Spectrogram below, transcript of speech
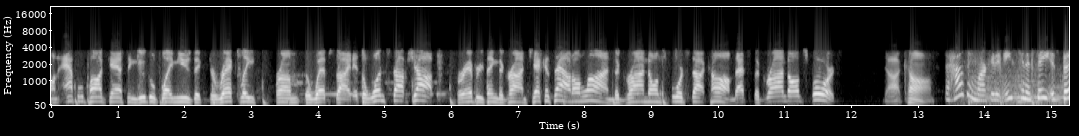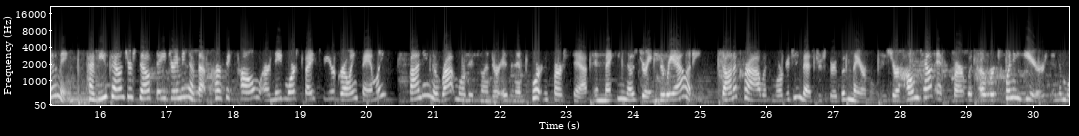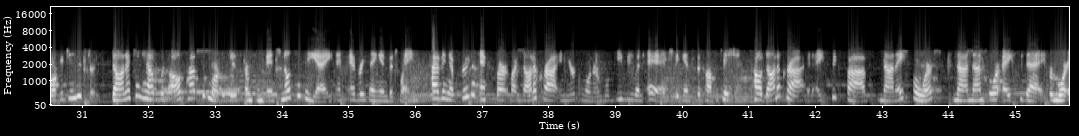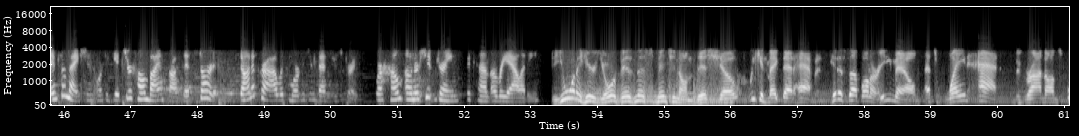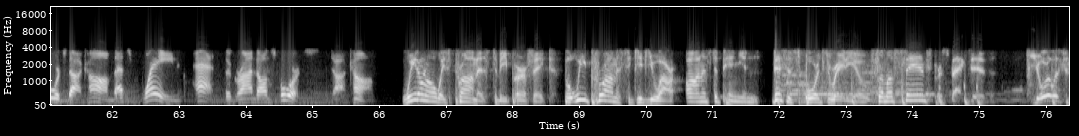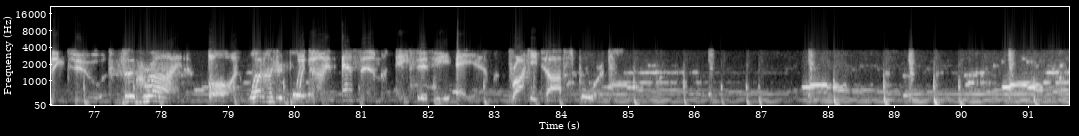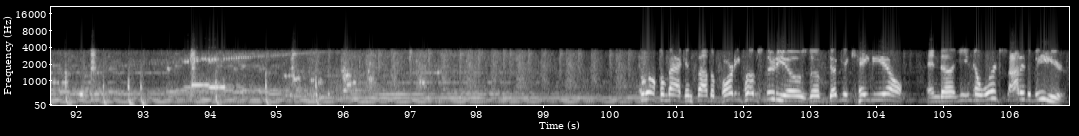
on Apple Podcast and Google Play Music directly from the website. It's a one-stop shop for everything The Grind. Check us out online, thegrindonsports.com. That's thegrindonsports.com. The housing market in East Tennessee is booming. Have you found yourself daydreaming of that perfect home or need more space for your growing family? Finding the right mortgage lender is an important first step in making those dreams a reality. Donna Cry with Mortgage Investors Group of Maryville is your hometown expert with over 20 years in the mortgage industry. Donna can help with all types of mortgages from conventional to VA and everything in between. Having a proven expert like Donna Cry in your corner will give you an edge against the competition. Call Donna Cry at 865-984-9948 today for more information or to get your home buying process started. Donna Cry with Mortgage Investors Group, where home ownership dreams become a reality. Do you want to hear your business mentioned on this show? We can make that happen. Hit us up on our email. That's Wayne at thegrindonsports.com. That's Wayne at thegrindonsports.com. We don't always promise to be perfect, but we promise to give you our honest opinion. This is sports radio from a fan's perspective. You're listening to The Grind on 100.9 FM, 850 AM, Rocky Top Sports. Welcome back inside the Party Pub Studios of WKVL. And uh, you know we're excited to be here,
